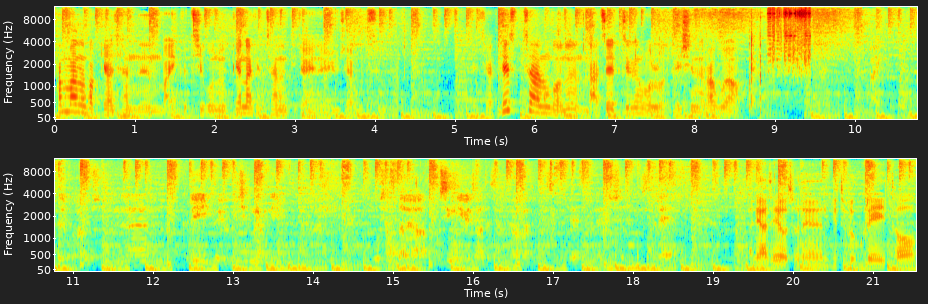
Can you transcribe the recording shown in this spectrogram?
3만원 밖에 하지 않는 마이크 치고는 꽤나 괜찮은 디자인을 유지하고 있습니다. 네, 제가 테스트하는 거는 낮에 찍은 걸로 대신을 하고요. 안녕하세요. 저는 유튜브 크리에이터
